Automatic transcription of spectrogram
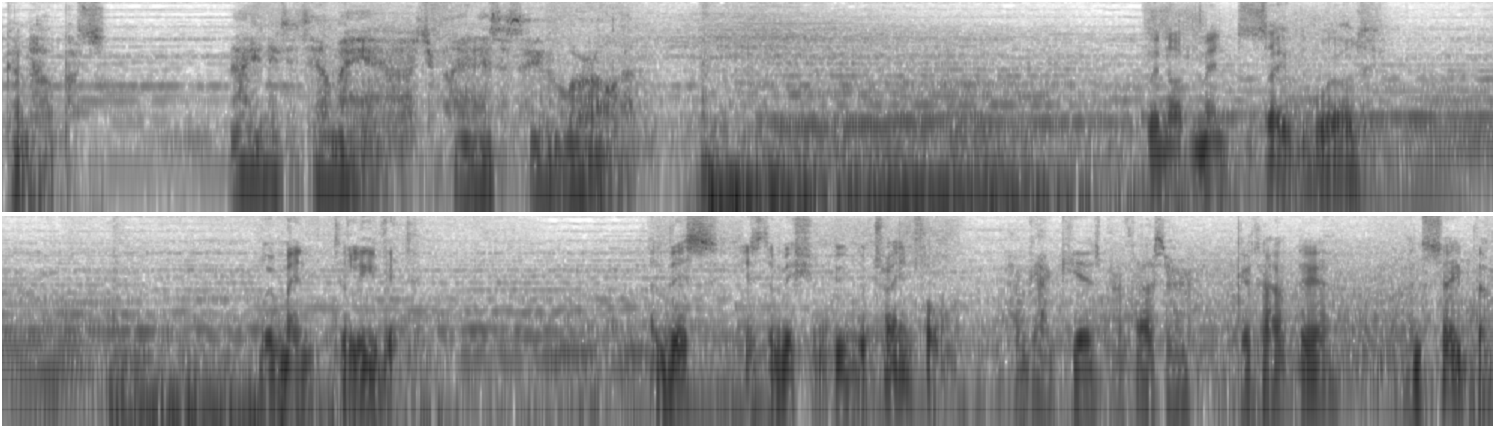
can help us. Now you need to tell me what your plan is to save the world. We're not meant to save the world. We're meant to leave it. And this is the mission we were trained for. I've got kids, Professor. Get out there and save them.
